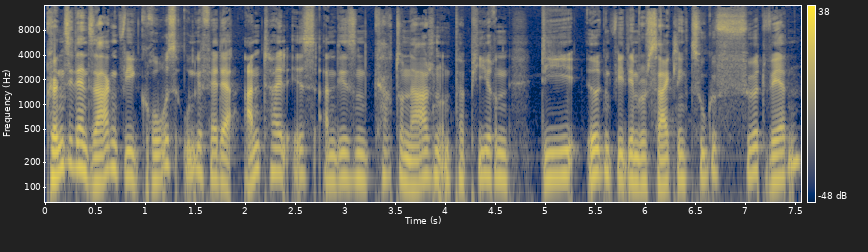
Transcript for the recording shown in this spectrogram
Können Sie denn sagen, wie groß ungefähr der Anteil ist an diesen Kartonagen und Papieren, die irgendwie dem Recycling zugeführt werden?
